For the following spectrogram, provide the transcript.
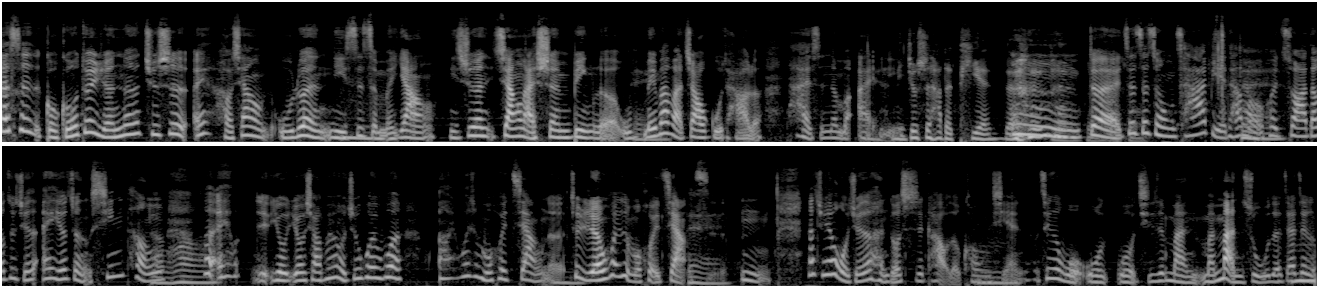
但是狗狗对人呢，就是哎，好像无论你是怎么样，你就算将来生病了，我没办法照顾它了，它还是那么爱你。你就是它的天，嗯，对，就这种差别他们会抓到，就觉得哎，有种心疼，或者哎，有有小朋友就会问。啊，为什么会这样呢？就人为什么会这样子？嗯，那其实我觉得很多思考的空间，嗯、这个我我我其实蛮蛮满足的，在这个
